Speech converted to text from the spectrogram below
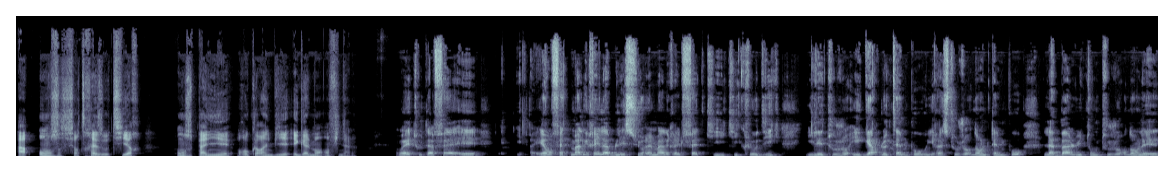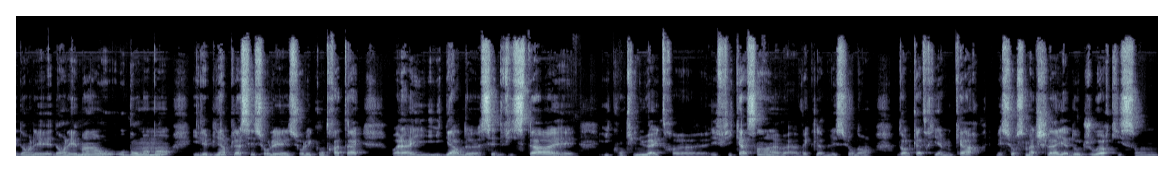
à 11 sur 13 au tir 11 paniers, record NBA également en finale. Oui, tout à fait. Et, en fait, malgré la blessure et malgré le fait qu'il claudique, il est toujours, il garde le tempo. Il reste toujours dans le tempo. La balle lui tombe toujours dans les, dans les, dans les mains au, bon moment. Il est bien placé sur les, sur les contre-attaques. Voilà, il, garde cette vista et il continue à être euh, efficace hein, avec la blessure dans, dans le quatrième quart. Mais sur ce match-là, il y a d'autres joueurs qui sont,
